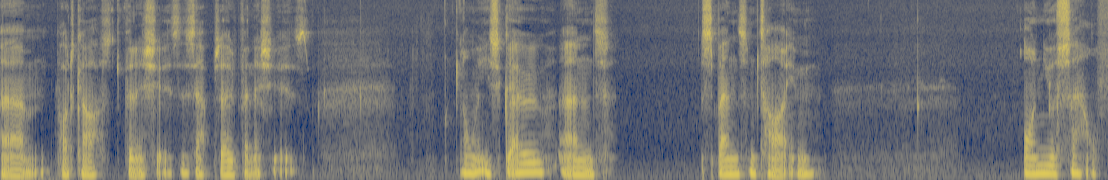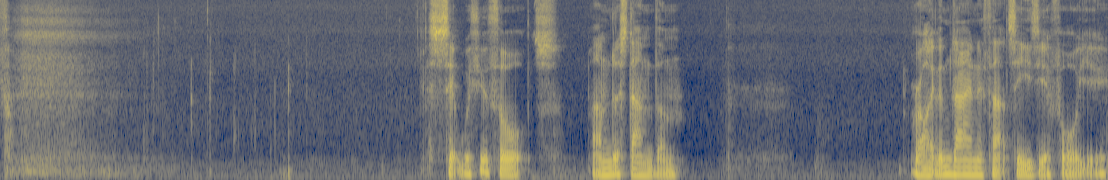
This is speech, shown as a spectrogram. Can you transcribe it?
um, podcast finishes, this episode finishes, I want you to go and spend some time on yourself. Sit with your thoughts, understand them, write them down if that's easier for you.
